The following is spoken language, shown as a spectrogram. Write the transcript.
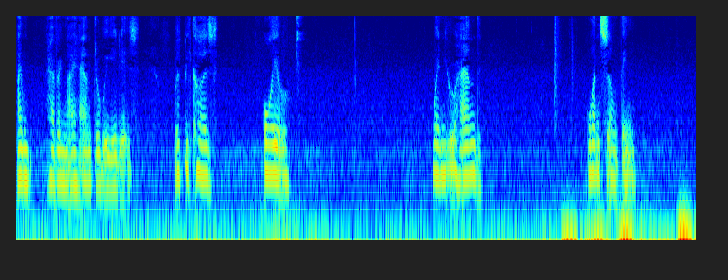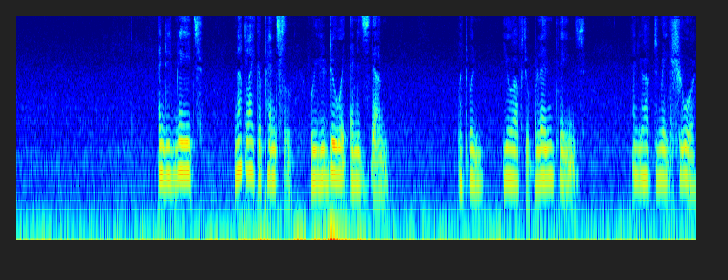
I'm having my hand the way it is, but because oil when your hand wants something and it needs not like a pencil where you do it and it's done but when you have to blend things and you have to make sure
